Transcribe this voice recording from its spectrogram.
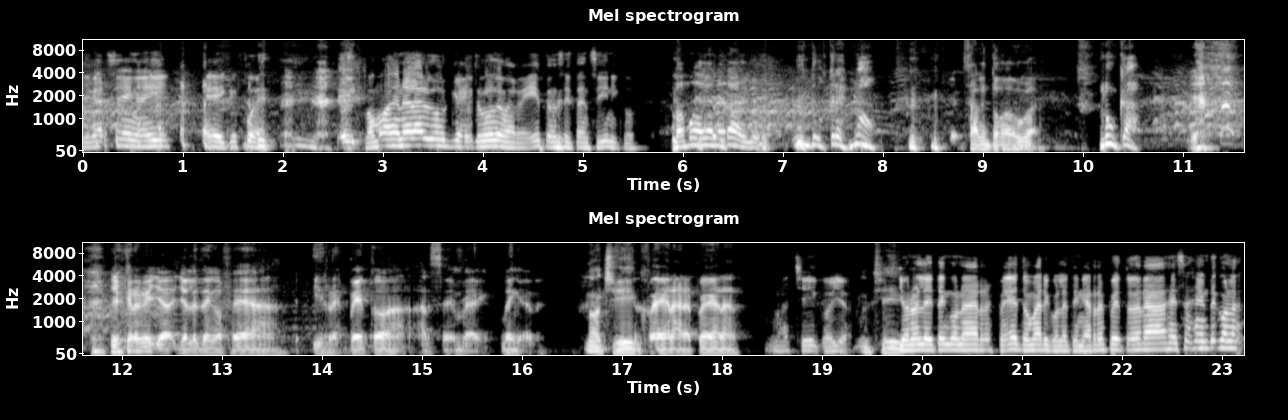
llega Arsène ahí. Ey, ¿qué fue? Vamos a ganar algo que todo el mundo me reír, así tan cínico. Vamos a ganar algo. Un, dos, tres, no. Salen todos a jugar. Nunca. Yo creo que yo, yo le tengo fe a- y respeto a Arsène Wenger. No, Él chico. puede ganar, él puede ganar. No, chico, yo. chico. Yo no le tengo nada de respeto, marico. Le tenía respeto era a esa gente con la...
